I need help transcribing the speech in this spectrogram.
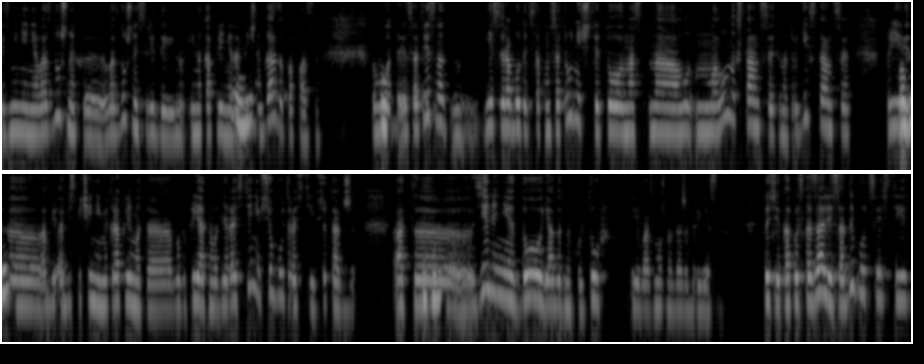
изменения воздушных, э, воздушной среды и накопления угу. различных газов опасных. Вот, и, соответственно, если работать в таком сотрудничестве, то на, на, на лунных станциях и на других станциях при угу. э, обеспечении микроклимата благоприятного для растений все будет расти, все так же. От э, зелени до ягодных культур и, возможно, даже древесных. То есть, как вы сказали, и сады будут цвести,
